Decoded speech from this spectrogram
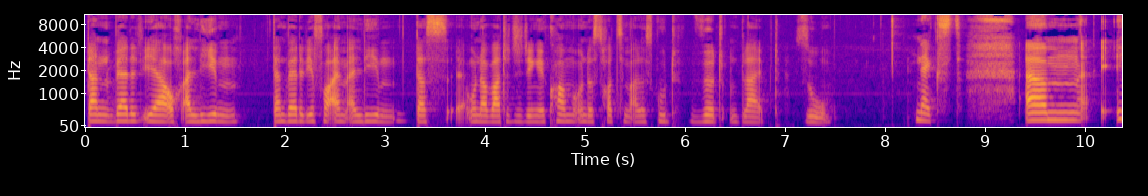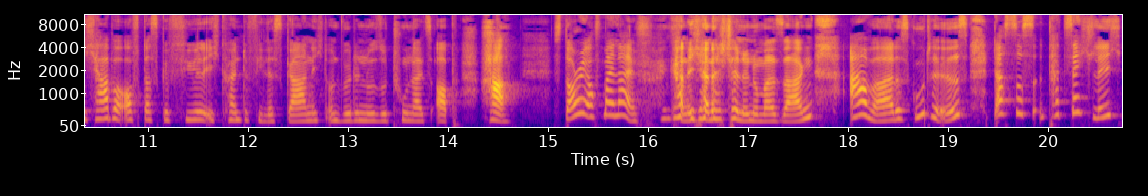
dann werdet ihr auch erleben, dann werdet ihr vor allem erleben, dass unerwartete Dinge kommen und es trotzdem alles gut wird und bleibt. So. Next. Ähm, ich habe oft das Gefühl, ich könnte vieles gar nicht und würde nur so tun, als ob. Ha! Story of my life, kann ich an der Stelle nur mal sagen. Aber das Gute ist, dass das tatsächlich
